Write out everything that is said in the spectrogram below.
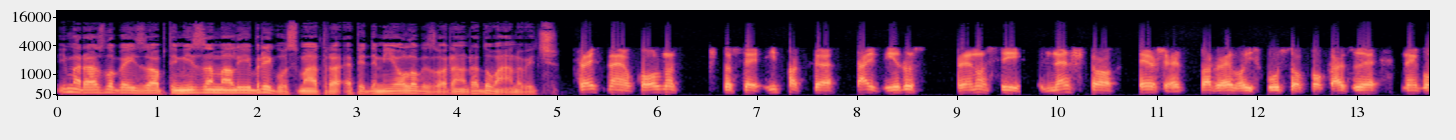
Ima razloga i za optimizam, ali i brigu, smatra epidemiolog Zoran Radovanović. Sretna je okolnost što se ipak e, taj virus prenosi nešto teže, bar evo iskustvo pokazuje, nego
